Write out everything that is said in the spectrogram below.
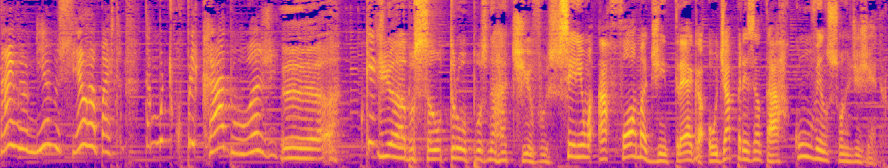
Ai meu Deus do céu, rapaz, tá, tá muito complicado hoje. É... O que diabos são tropos narrativos? Seriam a forma de entrega ou de apresentar convenções de gênero.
